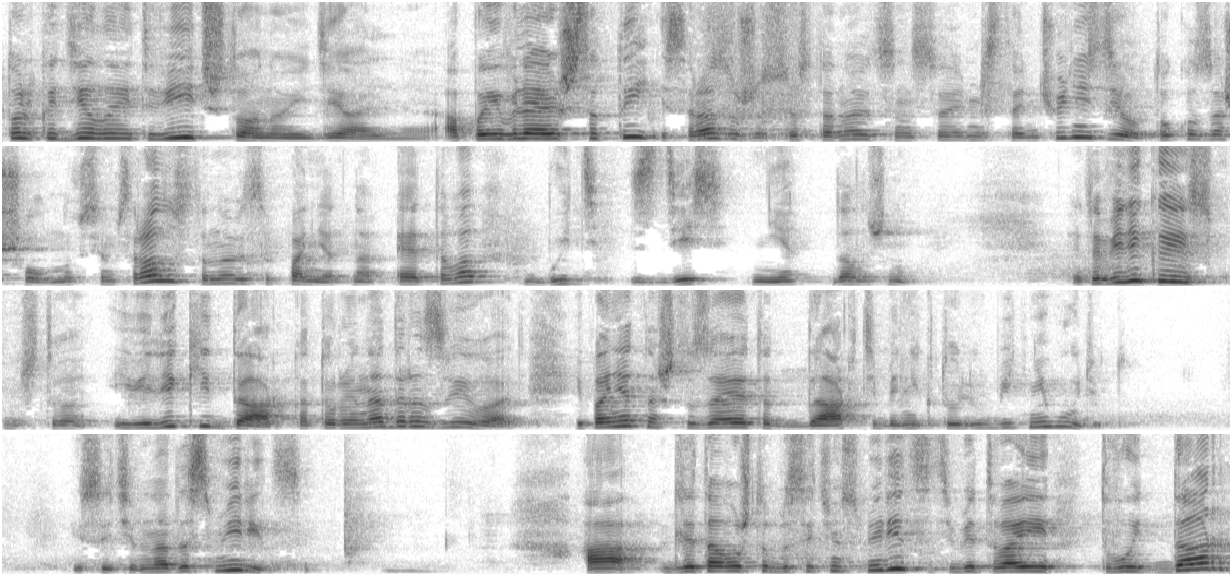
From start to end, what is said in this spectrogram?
только делает вид, что оно идеальное, а появляешься ты, и сразу же все становится на свои места. Ничего не сделал, только зашел, но всем сразу становится понятно, этого быть здесь не должно. Это великое искусство и великий дар, который надо развивать. И понятно, что за этот дар тебя никто любить не будет. И с этим надо смириться. А для того, чтобы с этим смириться, тебе твои, твой дар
